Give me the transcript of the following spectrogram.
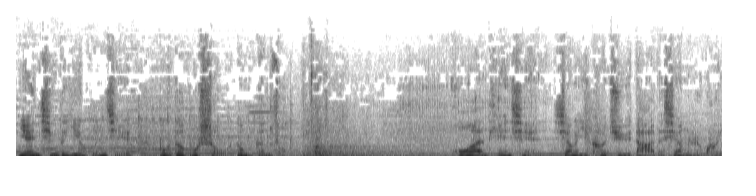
年轻的叶文洁不得不手动跟踪。红岸天线像一颗巨大的向日葵，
